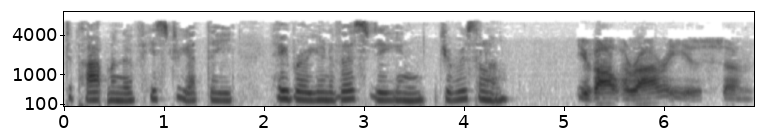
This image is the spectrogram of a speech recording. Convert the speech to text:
Department of History at the Hebrew University in Jerusalem. Yuval Harari is um,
